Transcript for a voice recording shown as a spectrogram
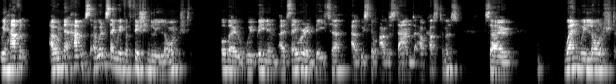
we haven't. I would not haven't. I wouldn't say we've officially launched, although we've been in. I'd say we're in beta as we still understand our customers. So when we launched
